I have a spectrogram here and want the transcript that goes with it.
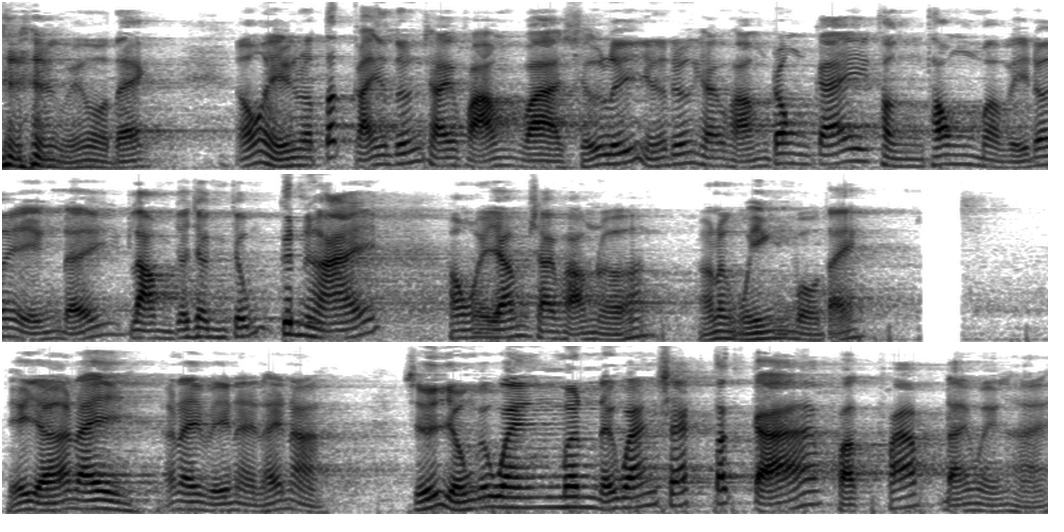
Nguyện bồ tát. Nó hiện ra tất cả những tướng sai phạm và xử lý những tướng sai phạm trong cái thần thông mà vị đối hiện để làm cho dân chúng kinh hãi, không có dám sai phạm nữa. Đó là nguyện bồ tát. Thì giờ ở đây ở đây vị này thấy nè, sử dụng cái quang minh để quán sát tất cả phật pháp đại nguyện hải.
